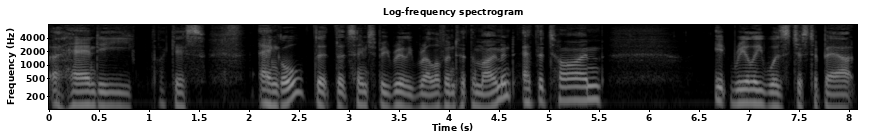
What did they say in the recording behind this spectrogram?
a handy, I guess, angle that, that seems to be really relevant at the moment, at the time, it really was just about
